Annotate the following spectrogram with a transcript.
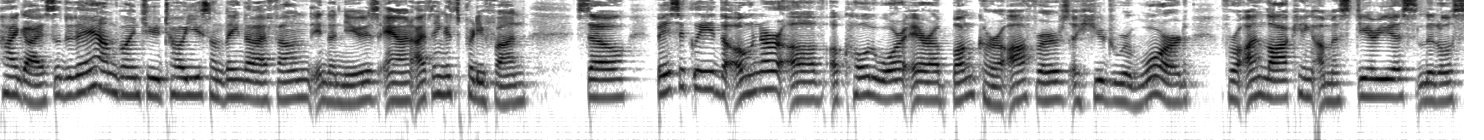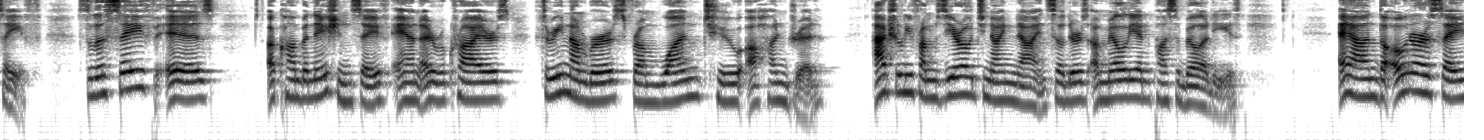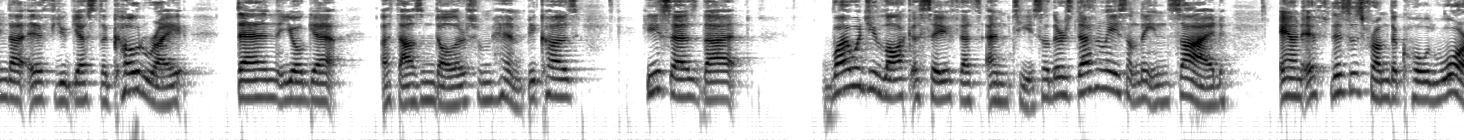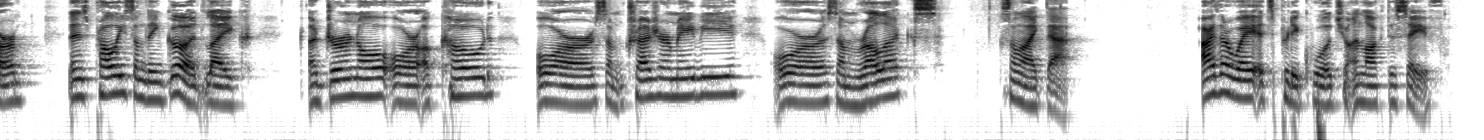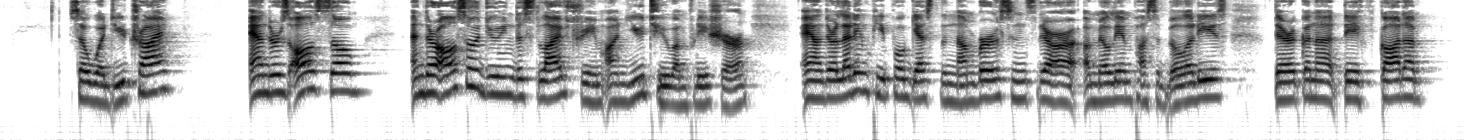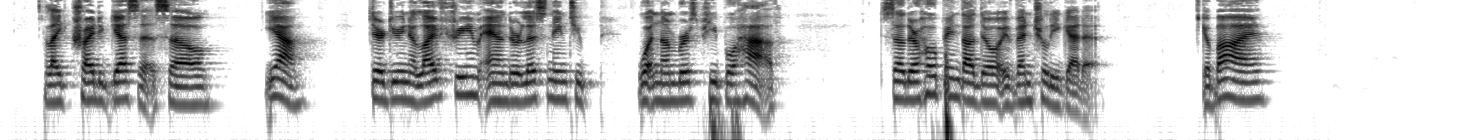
Hi guys, so today I'm going to tell you something that I found in the news and I think it's pretty fun. So basically, the owner of a Cold War era bunker offers a huge reward for unlocking a mysterious little safe. So the safe is a combination safe and it requires three numbers from 1 to 100. Actually, from 0 to 99, so there's a million possibilities. And the owner is saying that if you guess the code right, then you'll get a thousand dollars from him because he says that why would you lock a safe that's empty? So there's definitely something inside. And if this is from the Cold War, then it's probably something good like a journal or a code or some treasure maybe or some relics, something like that. Either way, it's pretty cool to unlock the safe. So would you try? And there's also and they're also doing this live stream on YouTube, I'm pretty sure. And they're letting people guess the number since there are a million possibilities. They're gonna they've gotta like try to guess it. So yeah. They're doing a live stream and they're listening to what numbers people have. So they're hoping that they'll eventually get it. Goodbye.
